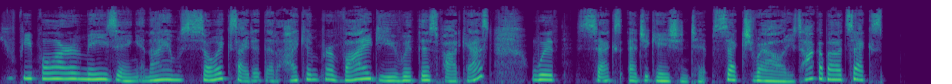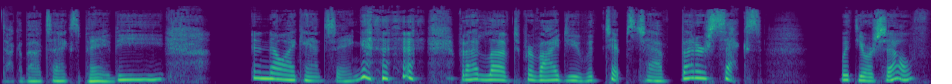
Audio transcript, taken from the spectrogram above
You people are amazing. And I am so excited that I can provide you with this podcast with sex education tips, sexuality, talk about sex, talk about sex, baby. And no, I can't sing, but I love to provide you with tips to have better sex with yourself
